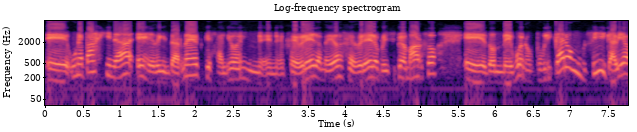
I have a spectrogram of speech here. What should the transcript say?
eh, una página eh, de internet que salió en, en, febrero, mediados de febrero, principio de marzo, donde, bueno, publicaron, sí, que había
